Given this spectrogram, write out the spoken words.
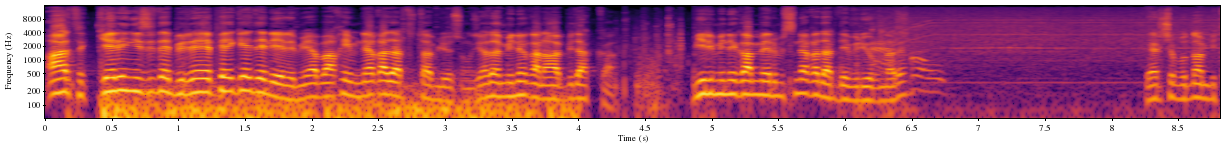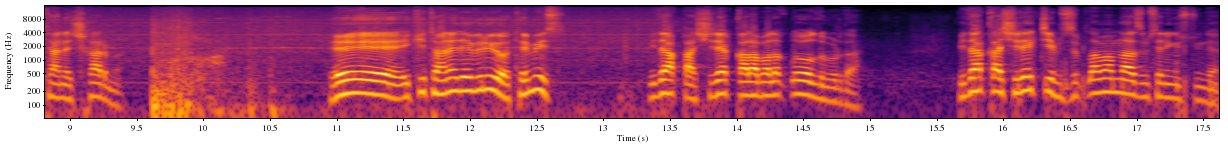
Artık gerinizi de bir RPG deneyelim ya bakayım ne kadar tutabiliyorsunuz ya da minigun abi bir dakika. Bir minigun mermisi ne kadar deviriyor bunları? Gerçi bundan bir tane çıkar mı? He, iki tane deviriyor temiz. Bir dakika Şirek kalabalıklı oldu burada. Bir dakika Şirekciğim zıplamam lazım senin üstünden.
